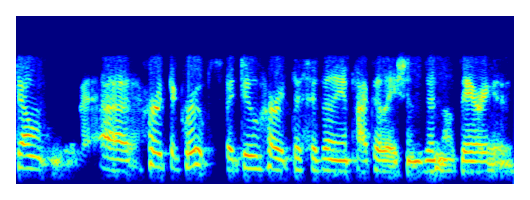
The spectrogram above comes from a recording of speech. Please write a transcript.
don't uh, hurt the groups, but do hurt the civilian populations in those areas.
